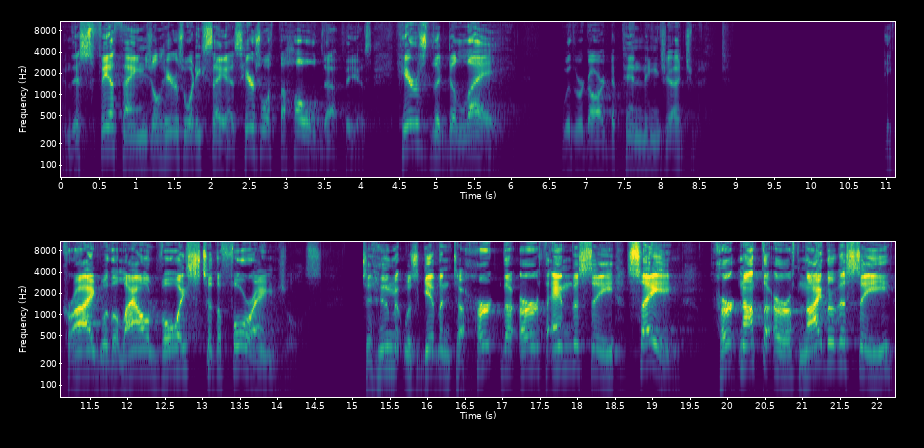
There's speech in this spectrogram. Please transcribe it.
And this fifth angel, here's what he says. Here's what the holdup is. Here's the delay with regard to pending judgment. He cried with a loud voice to the four angels, to whom it was given to hurt the earth and the sea, saying, Hurt not the earth, neither the sea,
